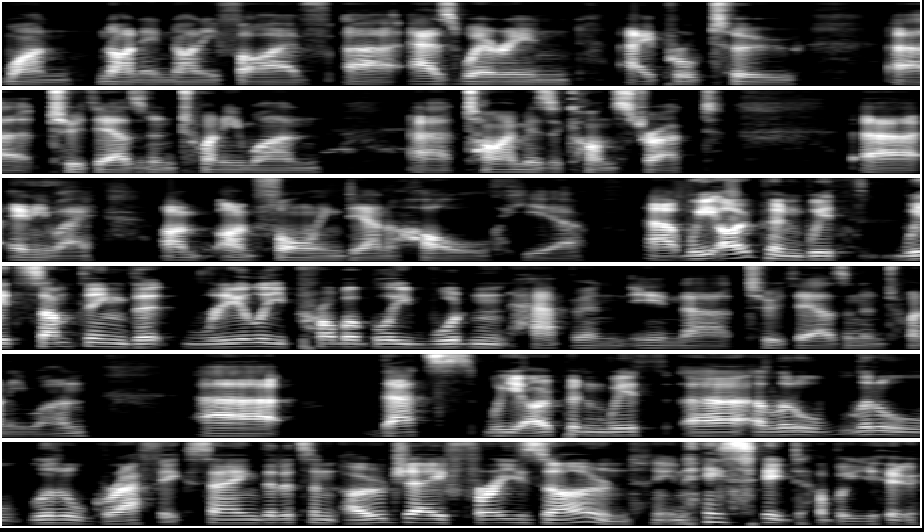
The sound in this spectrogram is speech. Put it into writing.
1995, uh, as we're in April 2, uh, 2021. Uh, time is a construct. Uh, anyway, I'm I'm falling down a hole here. Uh, we open with with something that really probably wouldn't happen in uh, 2021. Uh, that's we open with uh, a little little little graphic saying that it's an OJ free zone in ECW,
